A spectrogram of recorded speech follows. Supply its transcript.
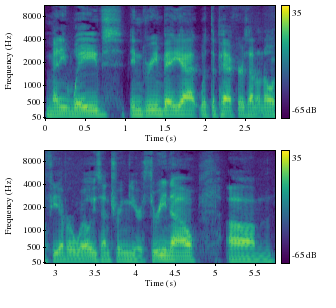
many waves in Green Bay yet with the Packers. I don't know if he ever will. He's entering year three now. Um,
